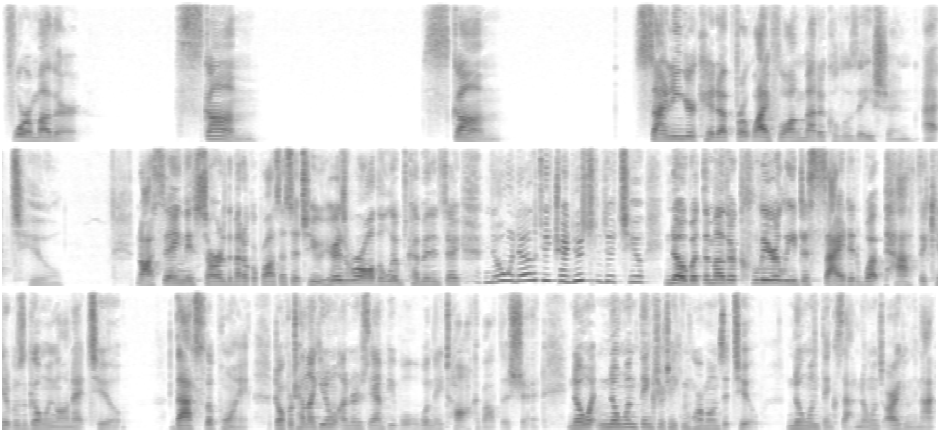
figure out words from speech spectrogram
for a mother, scum, scum, signing your kid up for lifelong medicalization at two. Not saying they started the medical process at two. Here's where all the libs come in and say, no one actually transitions at two. No, but the mother clearly decided what path the kid was going on at two. That's the point. Don't pretend like you don't understand people when they talk about this shit. No one, no one thinks you're taking hormones at two. No one thinks that. No one's arguing that.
